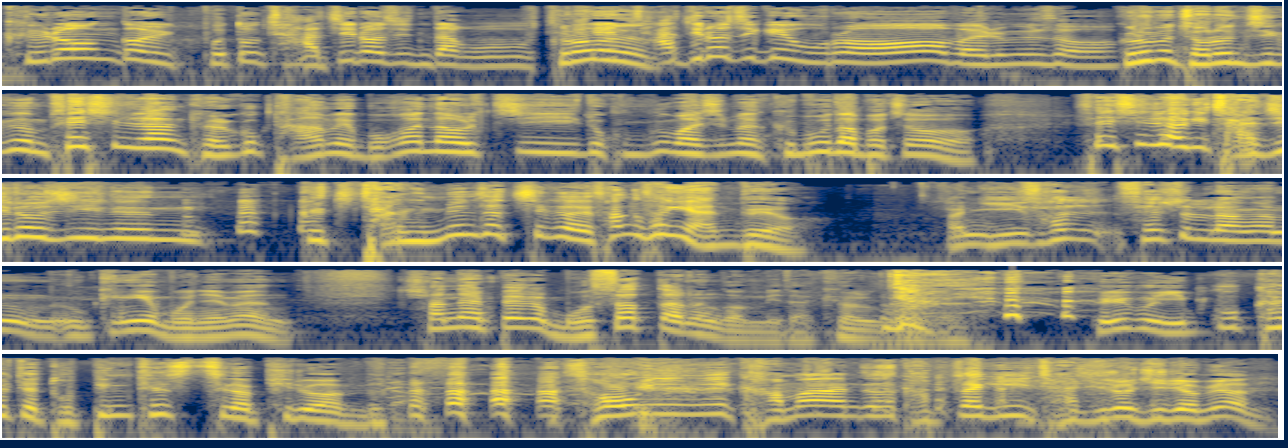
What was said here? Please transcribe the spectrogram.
그런 걸 보통 자지러진다고. 그러면- 그러면 자지러지게 울어. 막 이러면서. 그러면 저는 지금 새신랑 결국 다음에 뭐가 나올지도 궁금하지만 그보다 먼저 새신랑이 자지러지는 그 장면 자체가 상상이 안 돼요. 아니 이 사- 새신랑은 웃긴 게 뭐냐면 샤넬 백을 못 샀다는 겁니다 결국에. 그리고 입국할 때 도핑 테스트가 필요합니다. 성인이 가만 앉아서 갑자기 자지러지려면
